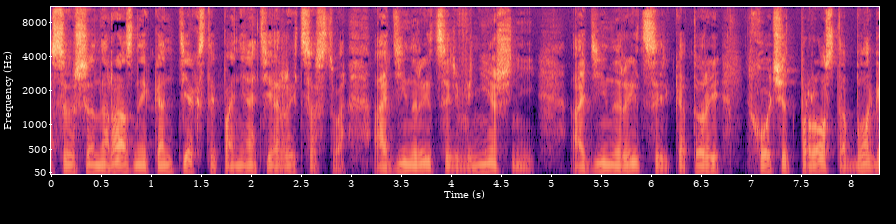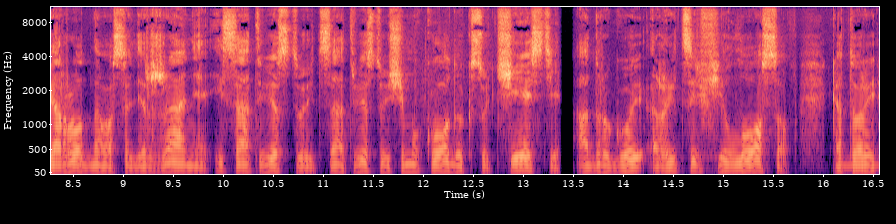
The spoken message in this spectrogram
совершенно разные контексты понятия рыцарства. Один рыцарь внешний, один рыцарь, который хочет просто благородного содержания и соответствует соответствующему кодексу чести, а другой рыцарь-философ, который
